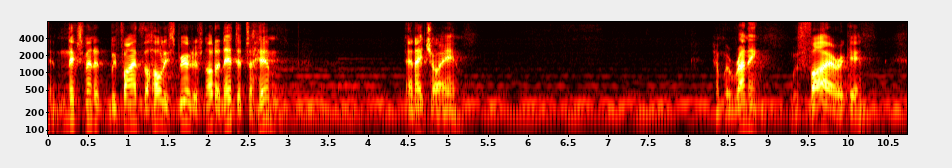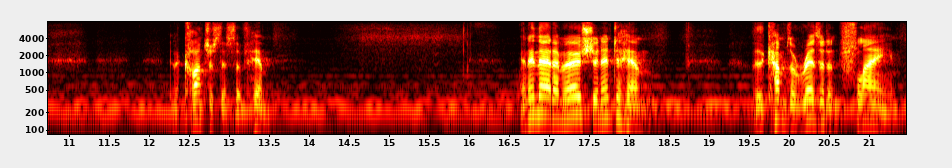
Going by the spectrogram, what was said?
and next minute, we find the Holy Spirit is not an it, it's a him, an H I M. And we're running with fire again in a consciousness of Him. And in that immersion into Him, there comes a resident flame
